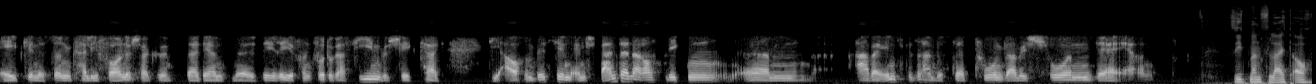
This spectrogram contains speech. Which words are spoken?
Aitken ist so ein kalifornischer Künstler, der uns eine Serie von Fotografien geschickt hat, die auch ein bisschen entspannter darauf blicken, ähm, aber insgesamt ist der Ton, glaube ich, schon sehr ernst sieht man vielleicht auch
